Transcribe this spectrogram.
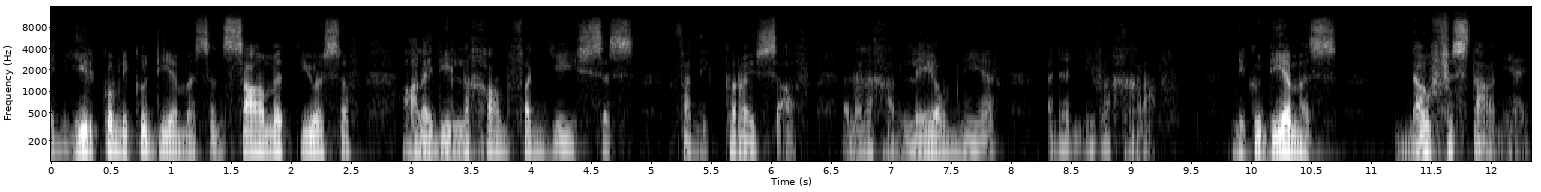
en hier kom Nikodemus en saam met Josef haal hy die liggaam van Jesus van die kruis af en hulle gaan lê hom neer in 'n nuwe graf. Nikodemus, nou verstaan jy.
